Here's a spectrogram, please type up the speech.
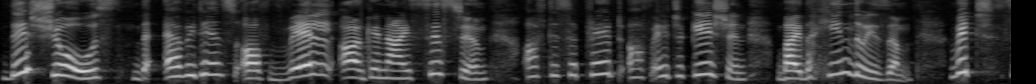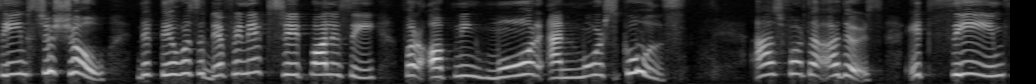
This shows the evidence of well-organized system of the separate of education by the Hinduism, which seems to show that there was a definite state policy for opening more and more schools. As for the others, it seems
